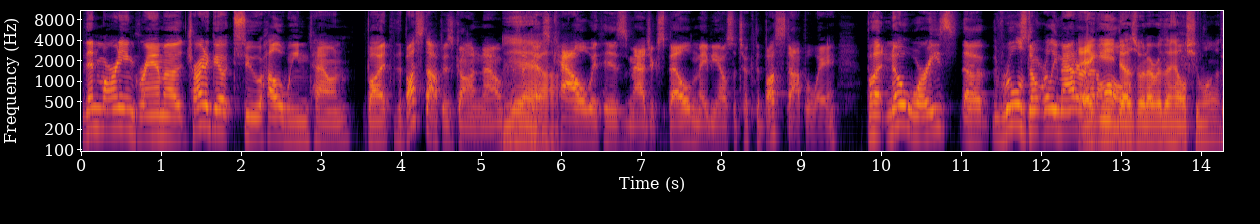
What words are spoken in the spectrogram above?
Then Marty and Grandma try to go to Halloween Town, but the bus stop is gone now because I guess Cal, with his magic spell, maybe also took the bus stop away. But no worries, uh, the rules don't really matter at all. does whatever the hell she wants.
